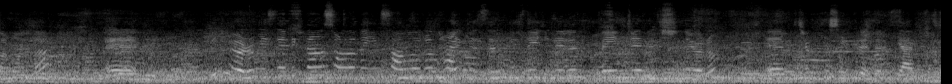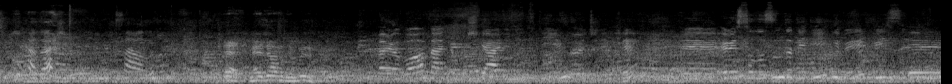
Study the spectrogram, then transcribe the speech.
zamanda. E, bilmiyorum, izledikten sonra da insanların, herkesin, izleyicilerin beğeneceğini düşünüyorum. E, çok teşekkür ederim geldiğiniz için. Bu kadar. Sağ olun. Evet, Melda Hanım buyurun. Merhaba, ben de hoş geldiniz diyeyim öncelikle. Ee, evet, Salaz'ın da dediği gibi biz e,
